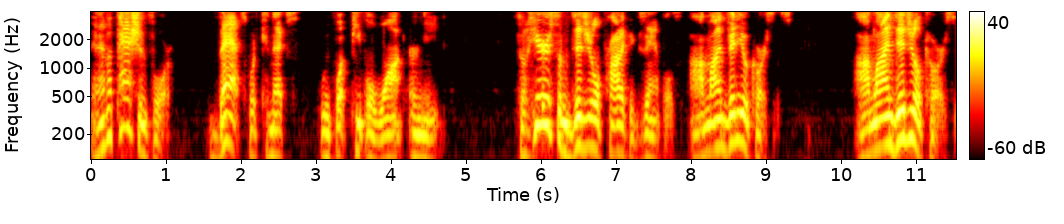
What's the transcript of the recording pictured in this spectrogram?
and have a passion for. That's what connects with what people want or need. So here are some digital product examples. Online video courses, online digital course,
